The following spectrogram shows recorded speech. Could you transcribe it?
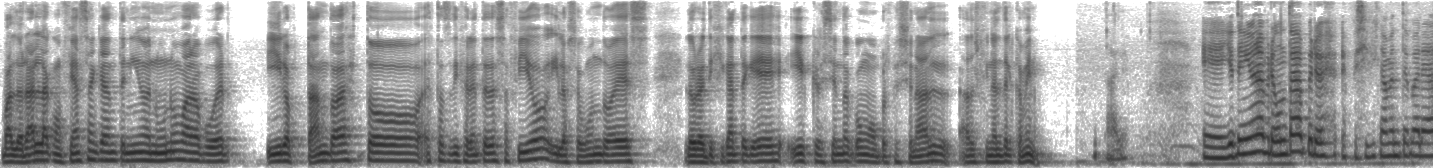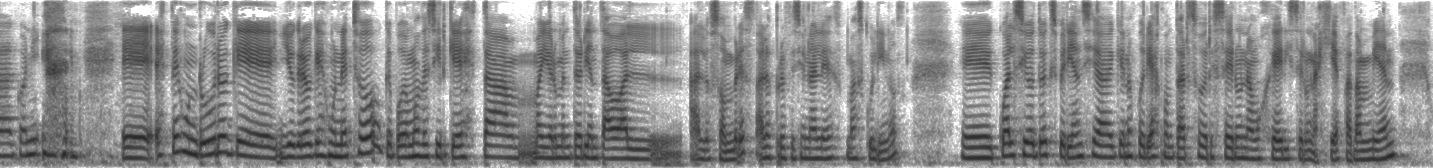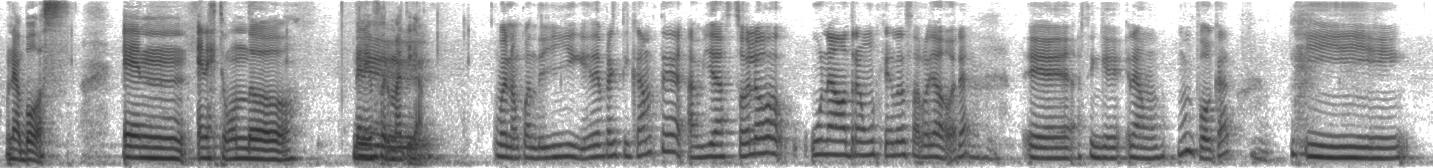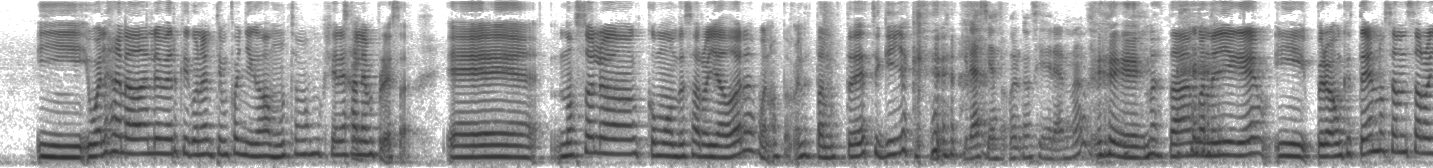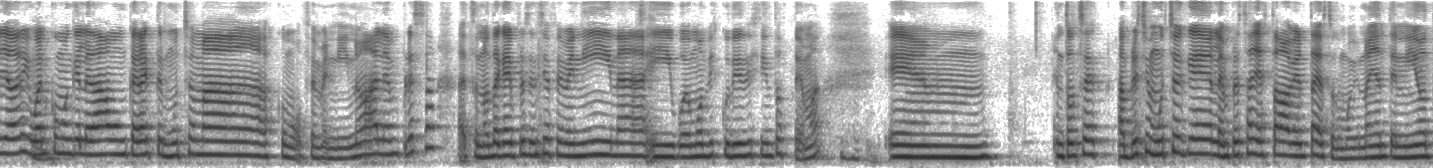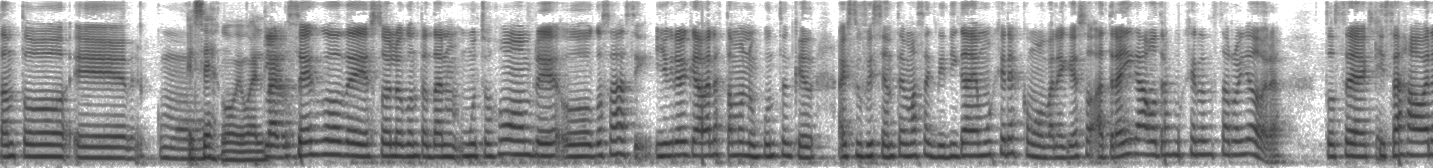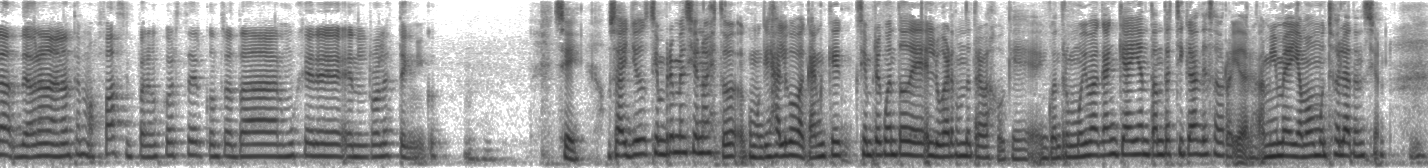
valorar la confianza que han tenido en uno para poder ir optando a estos, estos diferentes desafíos y lo segundo es lo gratificante que es ir creciendo como profesional al final del camino. Dale. Eh, yo tenía una pregunta, pero es específicamente para Connie. Eh, este es un rubro que yo creo que es un hecho que podemos decir que está mayormente orientado al- a los hombres, a los profesionales masculinos. Eh, ¿Cuál ha sido tu experiencia? ¿Qué nos podrías contar sobre ser una mujer y ser una jefa también, una voz en, en este mundo de la Eh, informática? Bueno, cuando yo llegué de practicante había solo una otra mujer desarrolladora, eh, así que éramos muy pocas. Y Y igual es agradable ver que con el tiempo han llegado muchas más mujeres a la empresa. Eh, no solo como desarrolladoras, bueno, también están ustedes, chiquillas, que Gracias por considerarnos. eh, no estaban cuando llegué, y, pero aunque ustedes no sean desarrolladores, igual como que le daban un carácter mucho más como femenino a la empresa. Se nota que hay presencia femenina y podemos discutir distintos temas. Em, entonces, aprecio mucho que la empresa haya estado abierta a eso, como que no hayan tenido tanto eh, como... El sesgo igual. Claro, sesgo de solo contratar muchos hombres o cosas así. Y yo creo que ahora estamos en un punto en que hay suficiente masa crítica de mujeres como para que eso atraiga a otras mujeres desarrolladoras. Entonces, quizás ahora, de ahora en adelante, es más fácil para un ser contratar mujeres en roles técnicos. Sí, o sea, yo siempre menciono esto, como que es algo bacán que siempre cuento del lugar donde trabajo, que encuentro muy bacán que hayan tantas chicas desarrolladoras. A mí me llamó mucho la atención.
